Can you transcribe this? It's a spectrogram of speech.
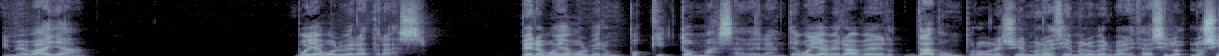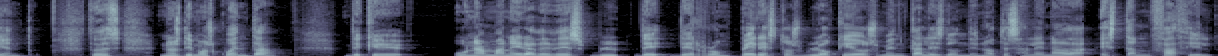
y me vaya, voy a volver atrás pero voy a volver un poquito más adelante. Voy a haber, haber dado un progreso. Y él me lo decía, me lo verbalizaba, así lo, siento. Entonces nos dimos cuenta de que una manera de, de, romper estos bloqueos mentales donde no te sale nada es tan fácil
